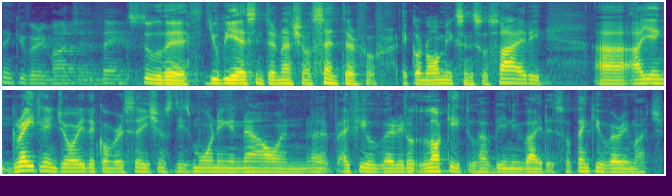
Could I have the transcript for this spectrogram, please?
Thank you very much, and thanks to the UBS International Center for Economics and Society. Uh, I greatly enjoyed the conversations this morning and now, and uh, I feel very lucky to have been invited. So thank you very much.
